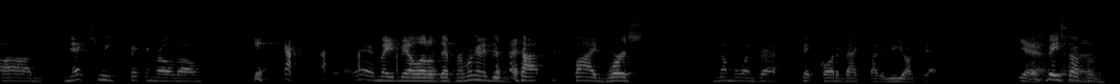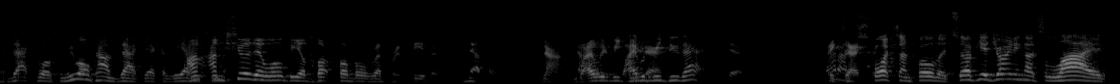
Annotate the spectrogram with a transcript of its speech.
Um, next week's pick and roll, though, Yeah. it may be a little different. We're going to do the top five worst number one draft pick quarterbacks by the New York Jets, yeah. just based off of uh, Zach Wilson. We won't count Zach yet because we I'm, haven't. I'm seen sure there won't be a butt fumble reference either. never. Nah. No. Why would we? Why do would that? we do that? Yeah. Not on Exactly. Sports Unfolded. So if you're joining us live,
